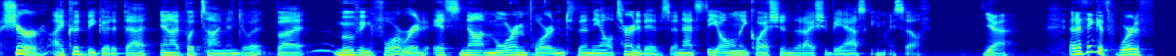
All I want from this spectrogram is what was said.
Sure, I could be good at that, and I put time into it, but moving forward, it's not more important than the alternatives, and that's the only question that I should be asking myself. Yeah. And I think it's worth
